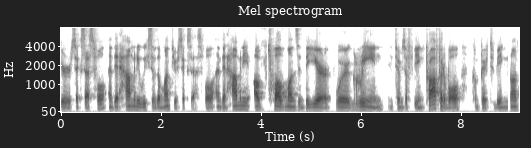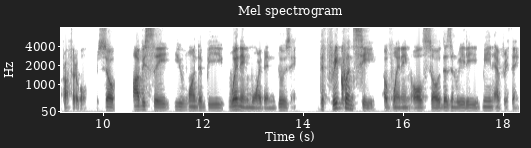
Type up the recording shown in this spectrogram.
you're successful and then how many weeks of the month you're successful and then how many of 12 months of the year were green in terms of being profitable compared to being non-profitable. So obviously you want to be winning more than losing. The frequency of winning also doesn't really mean everything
